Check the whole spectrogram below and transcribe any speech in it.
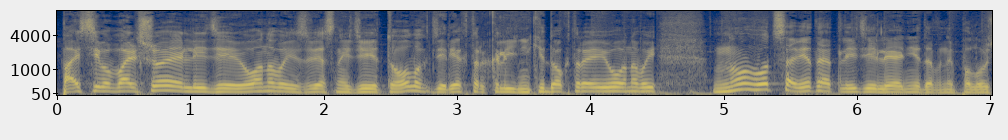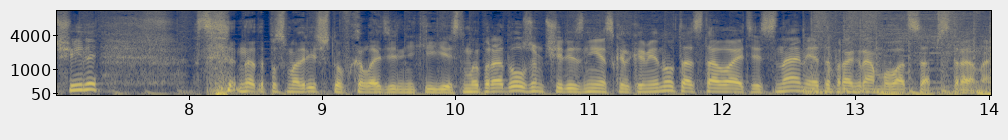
Спасибо большое, Лидия Ионова, известный диетолог, директор клиники доктора Ионовой. Ну вот советы от Лидии Леонидовны получили. Надо посмотреть, что в холодильнике есть. Мы продолжим через несколько минут. Оставайтесь с нами. Это программа WhatsApp страна.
